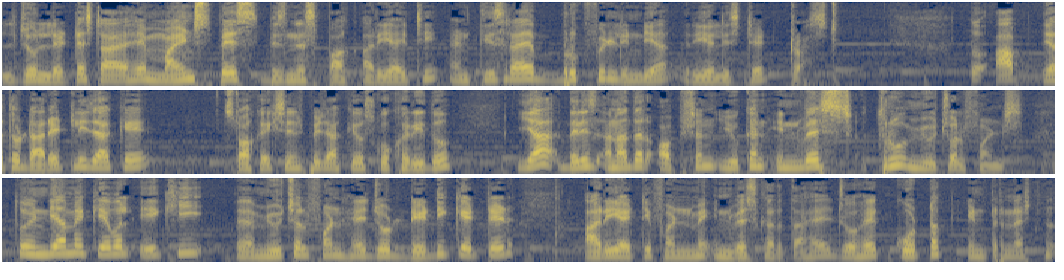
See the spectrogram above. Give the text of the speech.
जो लेटेस्ट आया है Mind Space business park R and तीसरा है Brookfield India real estate trust तो आप या तो डायरेक्टली जाके स्टॉक एक्सचेंज पे जाके उसको खरीदो, या there is another option you can invest through mutual funds तो इंडिया में केवल एक ही म्यूचुअल फंड है जो डेडिकेटेड आर फंड में इन्वेस्ट करता है, जो है कोटक इंटरनेशनल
